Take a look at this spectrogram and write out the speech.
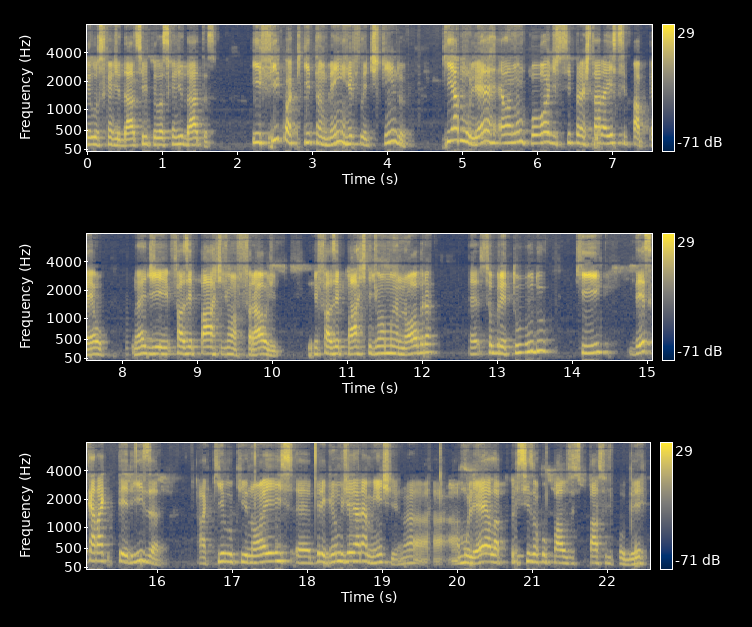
pelos candidatos e pelas candidatas. E fico aqui também refletindo que a mulher ela não pode se prestar a esse papel né, de fazer parte de uma fraude, de fazer parte de uma manobra, é, sobretudo que descaracteriza aquilo que nós é, brigamos diariamente. Né? A, a mulher ela precisa ocupar os espaços de poder,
